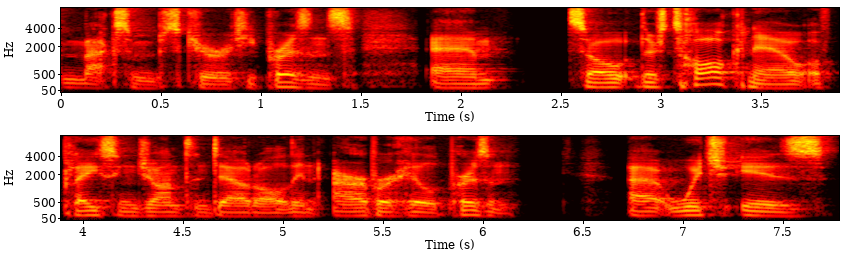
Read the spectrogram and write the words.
maximum security prisons. Um, so there's talk now of placing Jonathan Dowdall in Arbour Hill Prison, uh, which is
